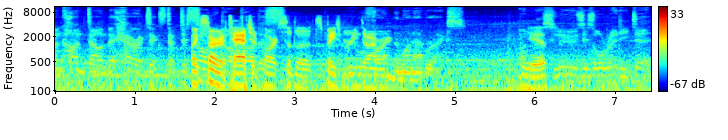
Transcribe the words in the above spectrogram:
and hunt down the heretics that Like start attaching parts to the Space We Marines will armor. find them on Avarax. Unless Luz is already dead.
